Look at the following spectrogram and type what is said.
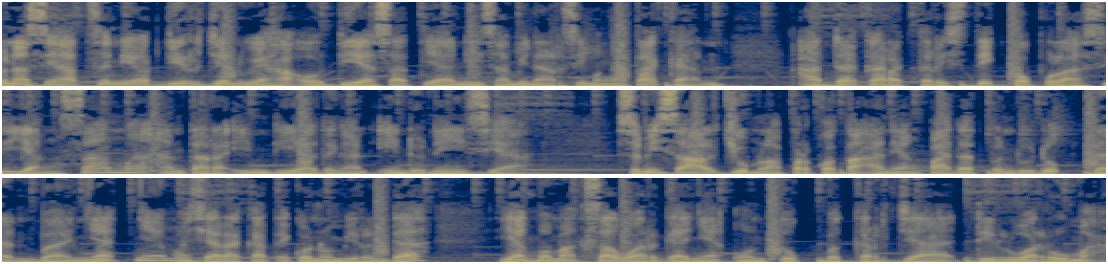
Penasihat senior Dirjen WHO Dia Satyani Saminarsi mengatakan, ada karakteristik populasi yang sama antara India dengan Indonesia. Semisal jumlah perkotaan yang padat penduduk dan banyaknya masyarakat ekonomi rendah yang memaksa warganya untuk bekerja di luar rumah.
